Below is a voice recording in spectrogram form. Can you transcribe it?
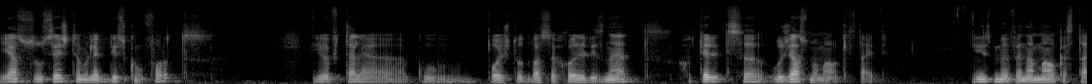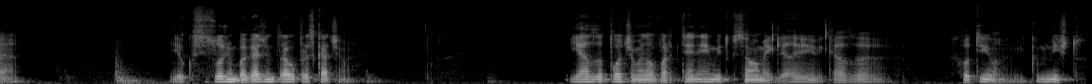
И аз усещам лек дискомфорт и в Италия, ако повечето от вас са ходили, знаят, хотелите са ужасно малки стаите. И ние сме в една малка стая и ако си сложим багажен, трябва да го прескачаме. И аз започвам едно въртение Митко само ме гледа и ми казва, хвати има. Викам нищо.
